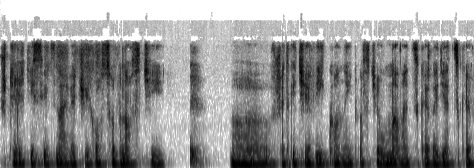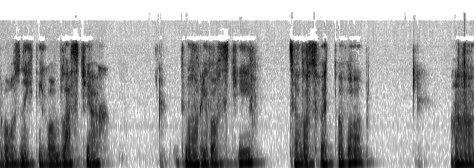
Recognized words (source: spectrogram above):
4000 najväčších osobností, všetky tie výkony, proste umelecké, vedecké v rôznych tých oblastiach tvorivosti celosvetovo. A,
